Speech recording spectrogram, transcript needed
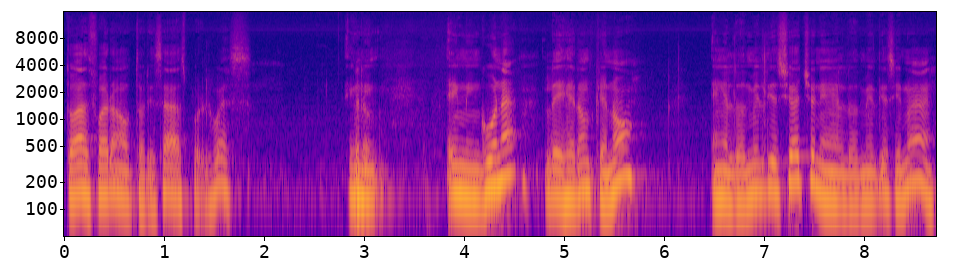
todas fueron autorizadas por el juez. En, en ninguna le dijeron que no en el 2018 ni en el 2019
